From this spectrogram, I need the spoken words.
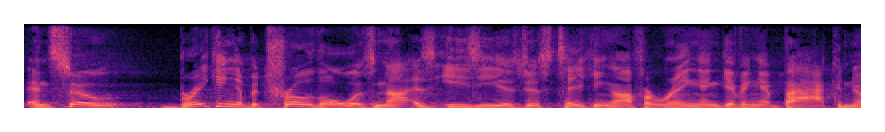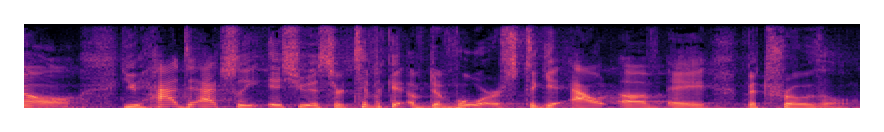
And so breaking a betrothal was not as easy as just taking off a ring and giving it back. No, you had to actually issue a certificate of divorce to get out of a betrothal.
